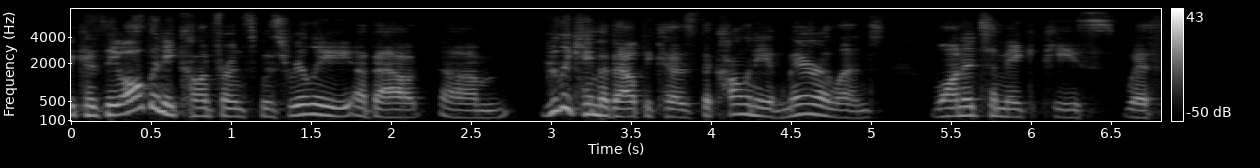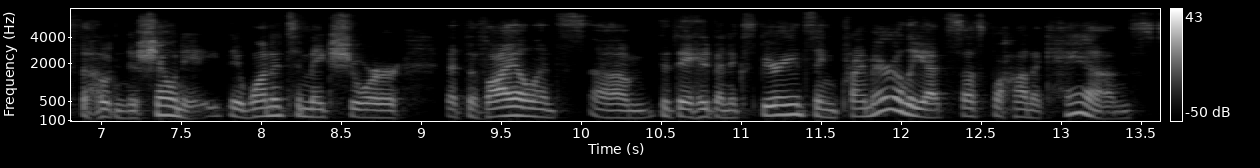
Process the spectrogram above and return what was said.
because the Albany conference was really about, um, really came about because the colony of Maryland wanted to make peace with the Haudenosaunee. They wanted to make sure that the violence um, that they had been experiencing primarily at Susquehannock hands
